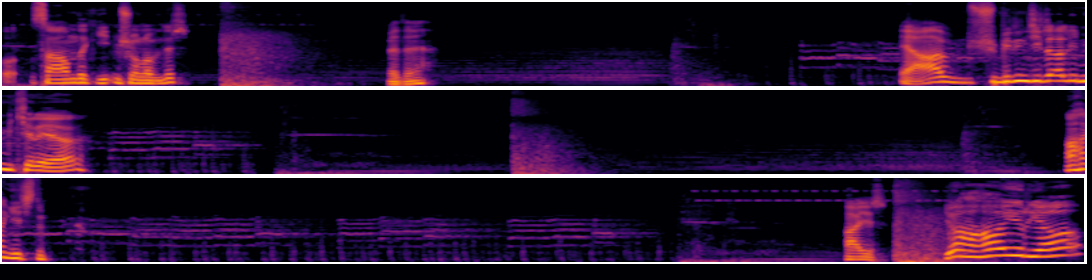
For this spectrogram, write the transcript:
O Sağımdaki gitmiş olabilir. Ve de. Ya abi şu birinciliği alayım bir kere ya. Aha geçtim. Hayır. Ya hayır ya.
